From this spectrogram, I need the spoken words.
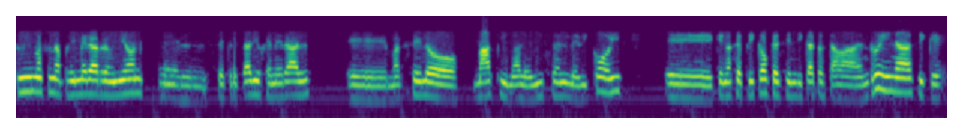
Tuvimos una primera reunión con el secretario general, eh, Marcelo Máquina, le dicen, Levicoy, eh, que nos explicó que el sindicato estaba en ruinas y que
